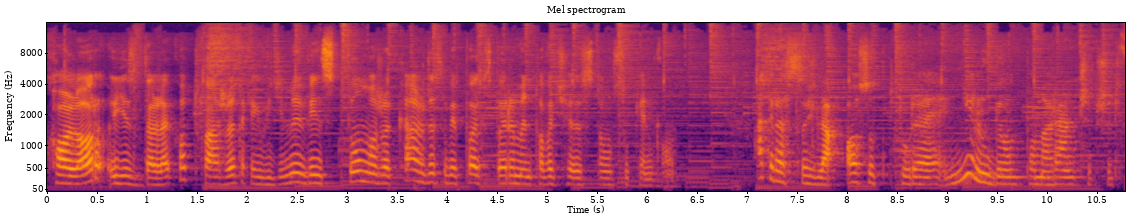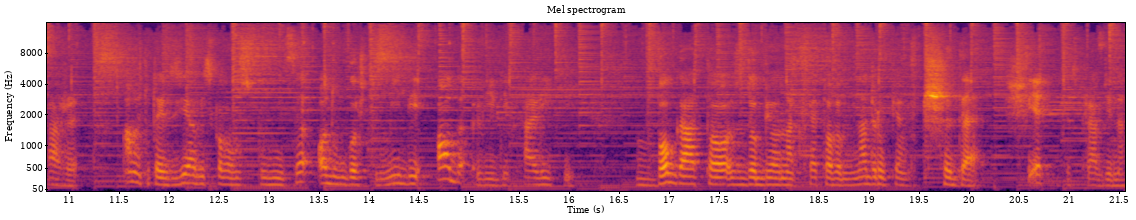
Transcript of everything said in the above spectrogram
Kolor jest daleko od twarzy, tak jak widzimy, więc tu może każdy sobie poeksperymentować z tą sukienką. A teraz coś dla osób, które nie lubią pomarańczy przy twarzy. Mamy tutaj zjawiskową spódnicę o długości midi od Lidi Kaliki. Bogato zdobiona kwiatowym nadrukiem w 3D. Świetnie się sprawdzi na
